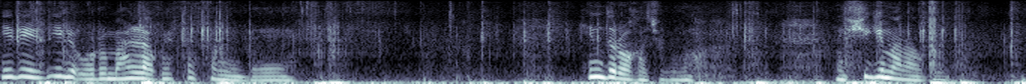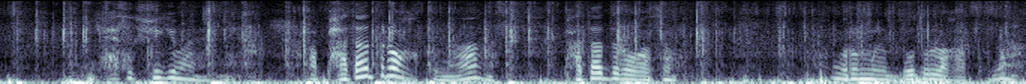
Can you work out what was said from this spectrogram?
1일 1일 오름 하려고 했었었는데 힘들어가지고 쉬기만 하고 계속 쉬기만 했네. 아 바다 들어갔구나. 바다 들어가서 오름을 못 올라갔구나.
